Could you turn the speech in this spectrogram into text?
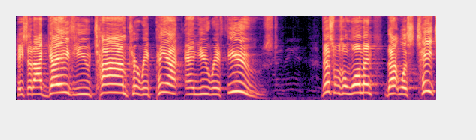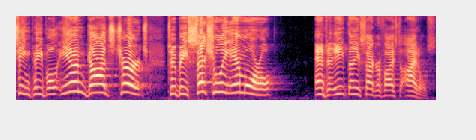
he said, I gave you time to repent and you refused. This was a woman that was teaching people in God's church to be sexually immoral and to eat things sacrificed to idols.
